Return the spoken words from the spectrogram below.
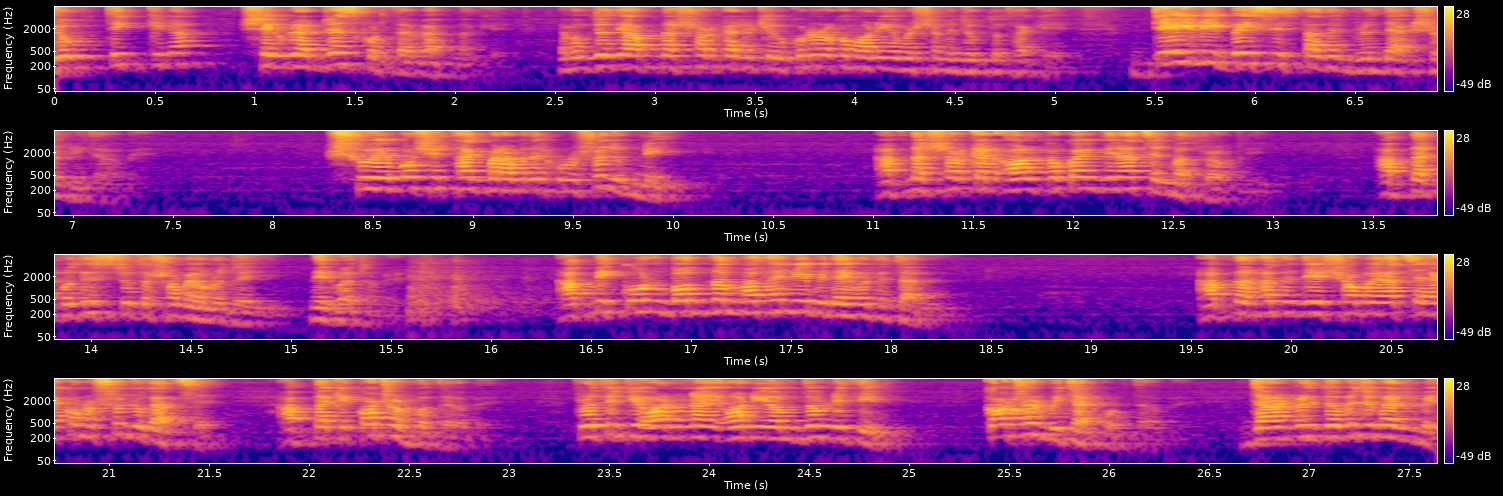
যৌক্তিক কিনা, সেগুলো অ্যাড্রেস করতে হবে আপনাকে। এবং যদি আপনার সরকারের কেউ কোনো রকম অনিয়মের সঙ্গে যুক্ত থাকে ডেইলি বেসিস তাদের বিরুদ্ধে অ্যাকশন নিতে হবে। শুয়ে বসে থাকবার আমাদের কোনো সুযোগ নেই। আপনার সরকার অল্প কয়েকদিন আছেন মাত্র আপনি। আপনার প্রতিশ্রুত সময় অনুযায়ী নির্বাচনের আপনি কোন বদনাম মাথায় নিয়ে বিদায় হতে চান? আপনার হাতে যে সময় আছে, এখনও সুযোগ আছে, আপনাকে কঠোর হতে হবে। প্রতিটি অন্যায়, অনিয়ম দুর্নীতির কঠোর বিচার করতে হবে। যার বিরুদ্ধে অভিযোগ আসবে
